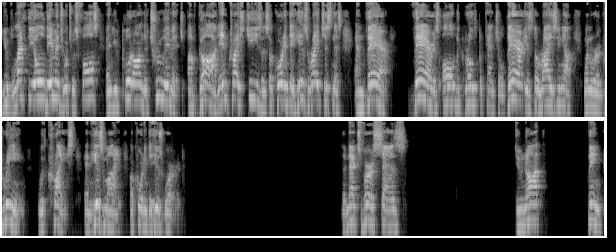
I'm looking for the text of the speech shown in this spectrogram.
You've left the old image, which was false, and you've put on the true image of God in Christ Jesus according to his righteousness. And there, there is all the growth potential. There is the rising up when we're agreeing with Christ and his mind according to his word. The next verse says, Do not think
